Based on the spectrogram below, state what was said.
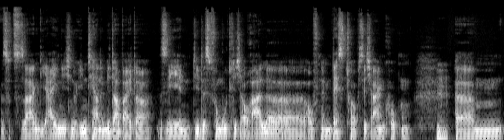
sozusagen die eigentlich nur interne Mitarbeiter sehen, die das vermutlich auch alle äh, auf einem Desktop sich angucken. Hm. Ähm,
